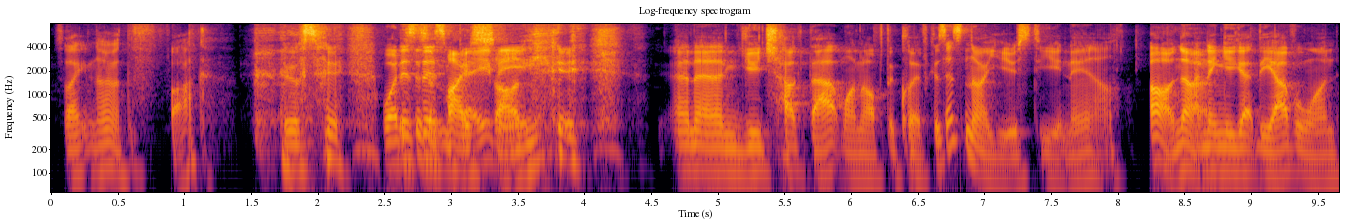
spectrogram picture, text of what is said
it's like no, what the fuck? What is This this, isn't my baby? and then you chuck that one off the cliff because it's no use to you now. Oh no. And then you get the other one,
